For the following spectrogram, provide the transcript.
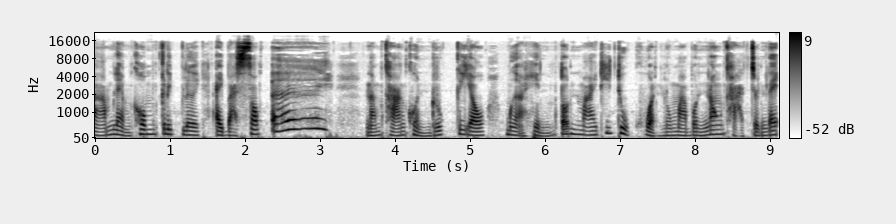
น้ำแหลมคมกริบเลย ไอ้บาดซบเอ้ย น้ำค้างขนรุกเกลียว เมื่อเห็นต้นไม้ที่ถูกขวนลงมาบนน่องขาจนได้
